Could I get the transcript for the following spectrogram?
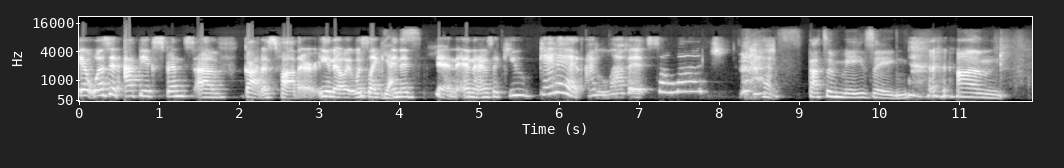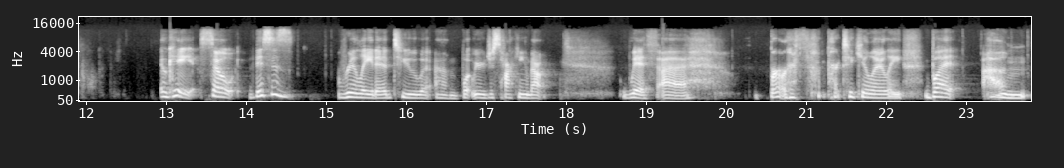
it wasn't at the expense of God as father. You know, it was like yes. in addition. And I was like, you get it. I love it so much. Yes. That's amazing. um okay, so this is related to um, what we were just talking about with uh birth particularly but um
